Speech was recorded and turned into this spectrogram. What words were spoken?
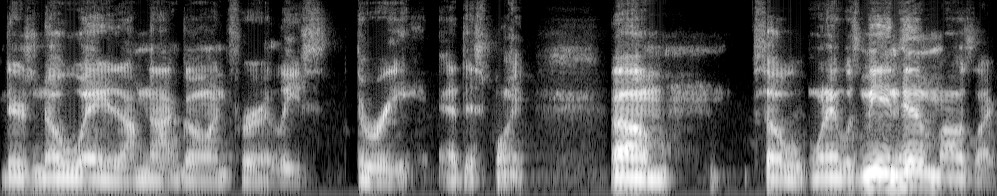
There's no way that I'm not going for at least three at this point. Um, so when it was me and him, I was like,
